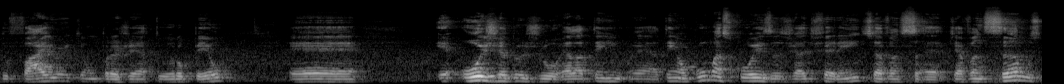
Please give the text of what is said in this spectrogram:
do FIRE, que é um projeto europeu. É, é, hoje a Dojo ela tem, é, tem algumas coisas já diferentes avança, é, que avançamos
